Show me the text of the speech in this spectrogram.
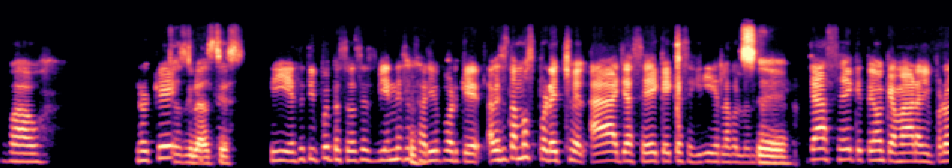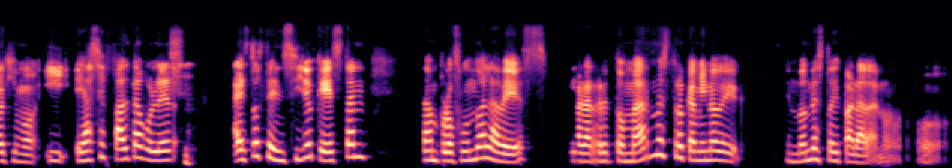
Wow. Creo que. Muchas gracias. Sí, ese tipo de personas es bien necesario porque a veces estamos por hecho el, ah, ya sé que hay que seguir la voluntad, ya sé que tengo que amar a mi prójimo y hace falta volver a esto sencillo que es tan, tan profundo a la vez para retomar nuestro camino de en dónde estoy parada, ¿no? O,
